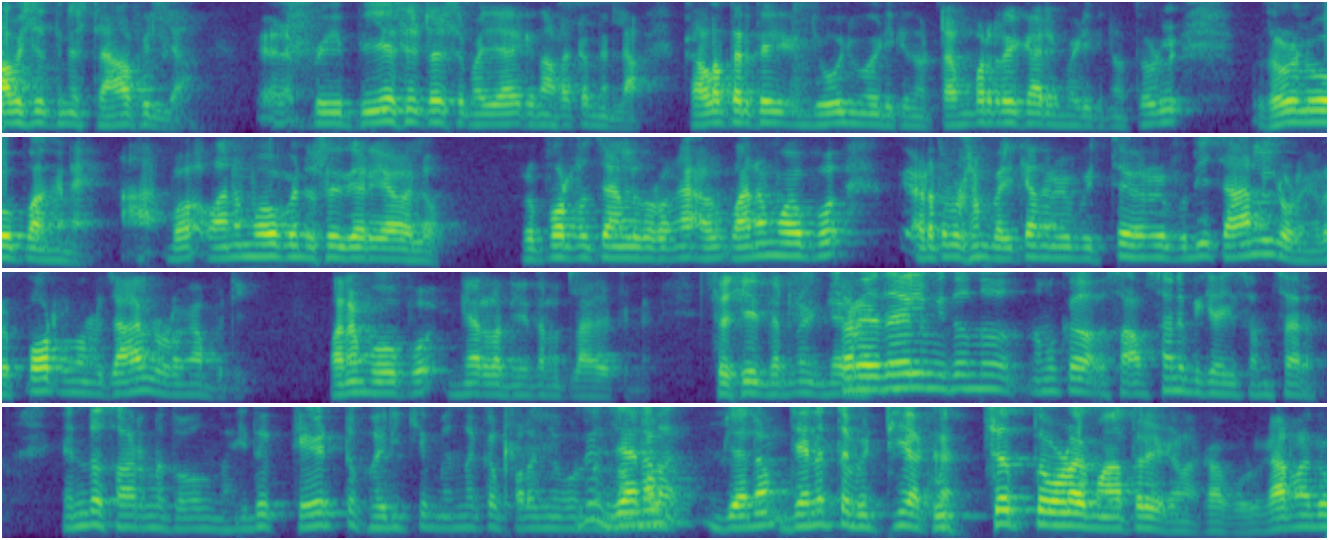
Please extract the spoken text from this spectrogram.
ആവശ്യത്തിന് സ്റ്റാഫില്ല. പി എസ് സി ടെസ്റ്റ് മര്യാദയ്ക്ക് നടക്കുന്നില്ല. കള്ളത്തരത്തിൽ ജോലി മേടിക്കുന്നു ടെമ്പററി കാര്യം മേടിക്കുന്നു തൊഴിൽ തൊഴിൽ വകുപ്പ് അങ്ങനെ. വനം വകുപ്പിന്റെ സ്ഥിതി അറിയാമല്ലോ. റിപ്പോർട്ടർ ചാനൽ തുടങ്ങാൻ വനം വകുപ്പ് അടുത്ത വർഷം ഭരിക്കാൻ ഒരു പുതിയ ചാനൽ തുടങ്ങി. റിപ്പോർട്ടർ എന്നുള്ള ചാനൽ തുടങ്ങാൻ പറ്റി. വനം വകുപ്പ് ഇങ്ങനെയുള്ള നിയന്ത്രണത്തിലായ പിന്നെ. ശശീന്ദ്രനും സാർ ഏതായാലും ഇതൊന്ന് നമുക്ക് അവസാനിപ്പിക്കാം ഈ സംസാരം. എന്താ സാറിന് തോന്നുന്നത്? ഇത് കേട്ട് ഭരിക്കും എന്നൊക്കെ പറഞ്ഞുകൊണ്ട് ജനം ജനം ജനത്തെ വിട്ടിയാക്കാൻ ഉച്ചത്തോടെ മാത്രമേ കണക്കാക്കുള്ളൂ. കാരണം ഇത്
